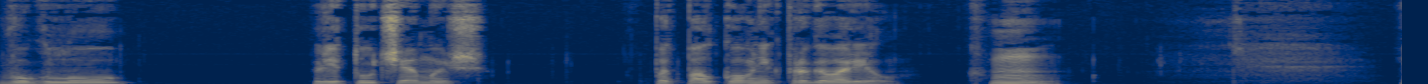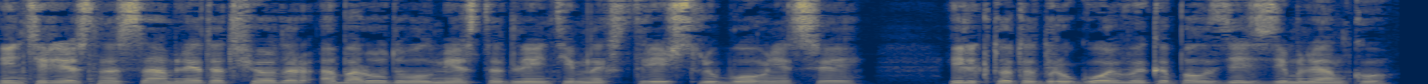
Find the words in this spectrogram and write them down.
В углу — летучая мышь. Подполковник проговорил. «Хм. Интересно, сам ли этот Федор оборудовал место для интимных встреч с любовницей, или кто-то другой выкопал здесь землянку?»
